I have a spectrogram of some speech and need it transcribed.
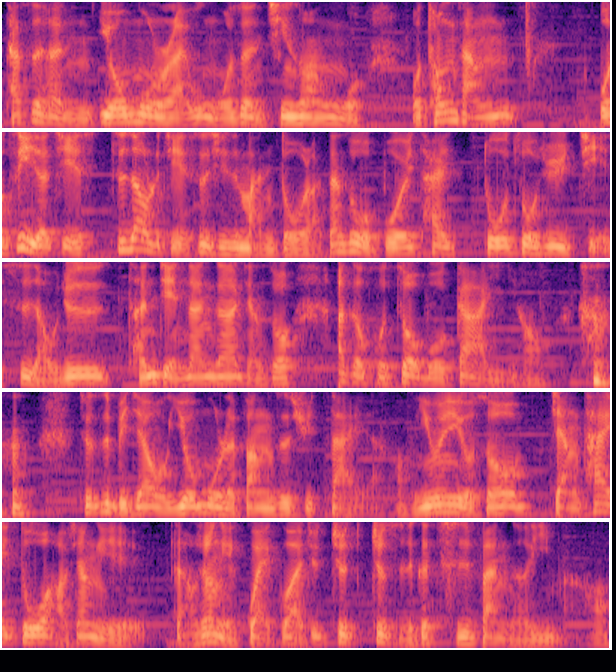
他是很幽默来问我，是很轻松问我，我通常。我自己的解释知道的解释其实蛮多了，但是我不会太多做去解释啊，我就是很简单跟他讲说，阿个活做不尬意哈，就是比较幽默的方式去带的哦，因为有时候讲太多好像也好像也怪怪，就就就只是个吃饭而已嘛，哦，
